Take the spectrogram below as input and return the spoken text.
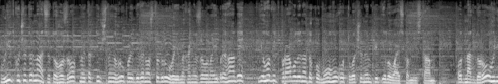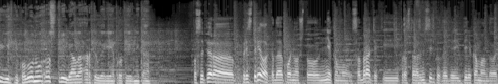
Влітку 14-го з ротною тактичною групою 92-ї механізованої бригади його відправили на допомогу оточеним під Іловайськом військам. Однак дорогою їхню колону розстріляла артилерія противника. После первого пристрела, когда я понял, что некому собрать их и просто разместить куда-то и перекомандовать,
